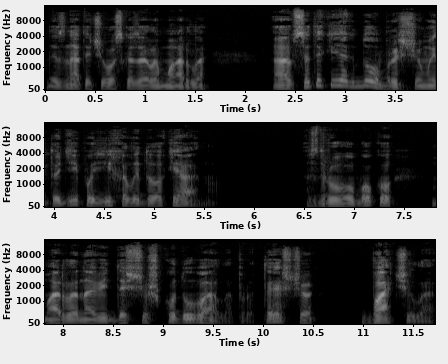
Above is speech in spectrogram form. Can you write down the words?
не знати, чого сказала Марла, а все-таки як добре, що ми тоді поїхали до океану. З другого боку, Марла навіть дещо шкодувала про те, що бачила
